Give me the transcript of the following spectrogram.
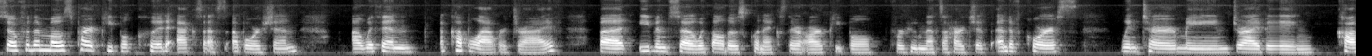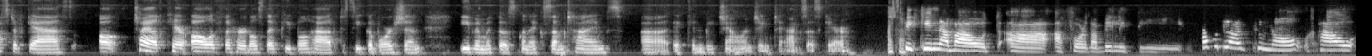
So for the most part, people could access abortion uh, within a couple hour drive. But even so, with all those clinics, there are people for whom that's a hardship. And of course, winter, Maine, driving, cost of gas, all, childcare, all of the hurdles that people have to seek abortion, even with those clinics, sometimes uh, it can be challenging to access care. Speaking about uh, affordability, I would like to know how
